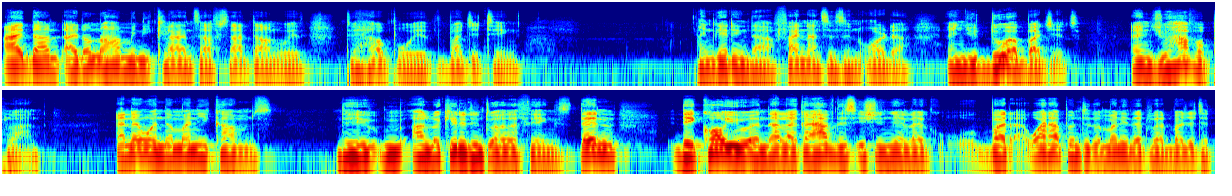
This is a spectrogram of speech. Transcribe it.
I don't I don't know how many clients I've sat down with to help with budgeting and getting the finances in order and you do a budget and you have a plan and then when the money comes they allocate it into other things. Then they call you and they're like i have this issue and you're like but what happened to the money that we had budgeted?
